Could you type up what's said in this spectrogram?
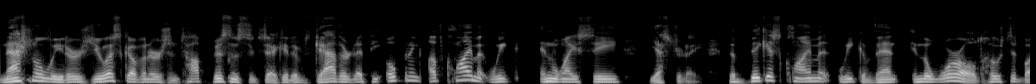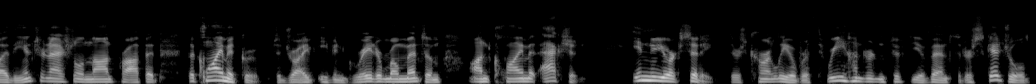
National leaders, U.S. governors, and top business executives gathered at the opening of Climate Week NYC yesterday, the biggest Climate Week event in the world, hosted by the international nonprofit The Climate Group, to drive even greater momentum on climate action. In New York City, there's currently over 350 events that are scheduled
